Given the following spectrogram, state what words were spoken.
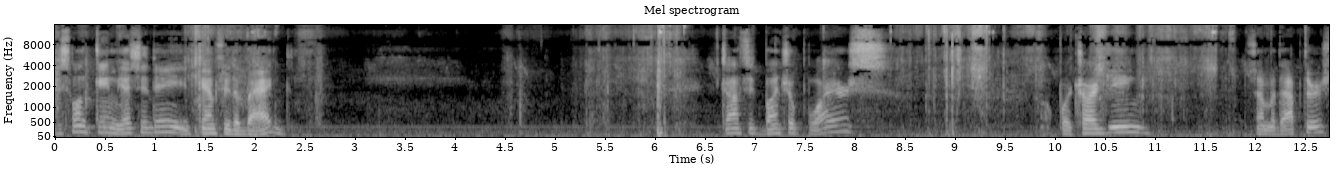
This one came yesterday. It comes with a bag. It comes with bunch of wires for charging some adapters.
